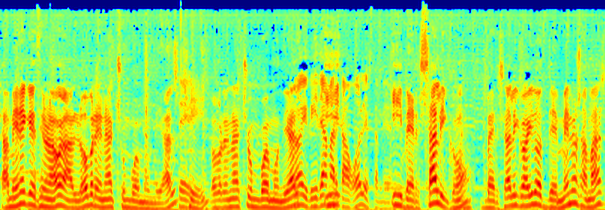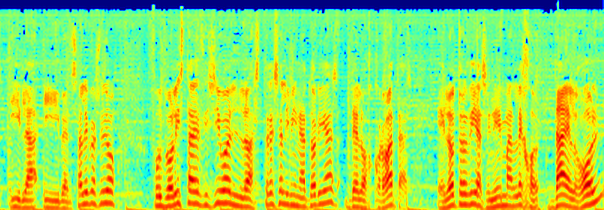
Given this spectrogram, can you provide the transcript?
También hay que decir una cosa, Lobren ha hecho un buen mundial. Sí. Lobren ha hecho un buen mundial. No, y Vida ha marcado goles también. Y Versálico, Versálico ha ido de menos a más y la y Versálico ha sido futbolista decisivo en las tres eliminatorias de los croatas. El otro día, sin ir más lejos, da el gol,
